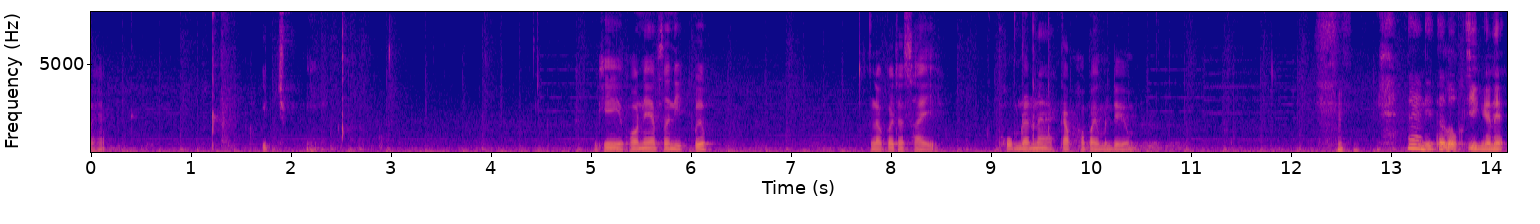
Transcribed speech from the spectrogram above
นะฮะโอเคพอแนบสนิทปุ๊บเราก็จะใส่ผมด้านหน้ากลับเข้าไปเหมือนเดิมหน้านี้ตลกจริงอะเนี่ย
